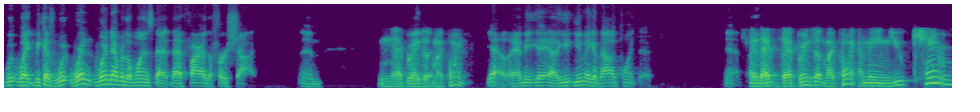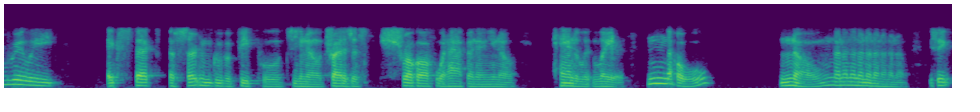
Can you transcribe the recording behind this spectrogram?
we, like because we're, we're we're never the ones that that fire the first shot, and, and that brings like, up my point. Yeah, like, I mean, yeah, yeah, you, you make a valid point there. Yeah, and that that brings up my point. I mean, you can't really expect a certain group of people to, you know, try to just shrug off what happened and, you know, handle it later. No, no, no, no, no, no, no, no, no, no. You see,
